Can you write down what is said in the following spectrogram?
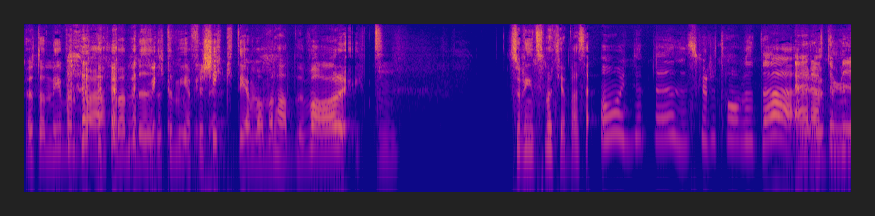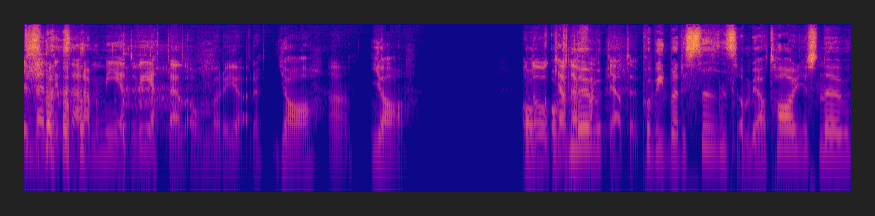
Utan det är väl bara att man blir lite mer försiktig än vad man hade varit. Mm. Så det är inte som att jag bara säger oj nej, ska du ta mig där? Är det att du blir väldigt så här, medveten om vad du gör? Ja, Ja. ja. Och, Och- och nu- fucka typ? På min medicin som jag tar just nu,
